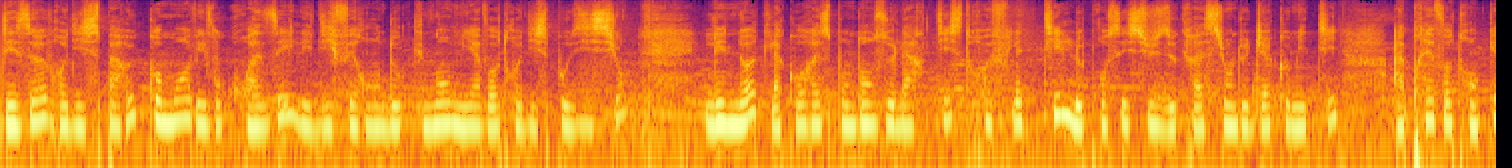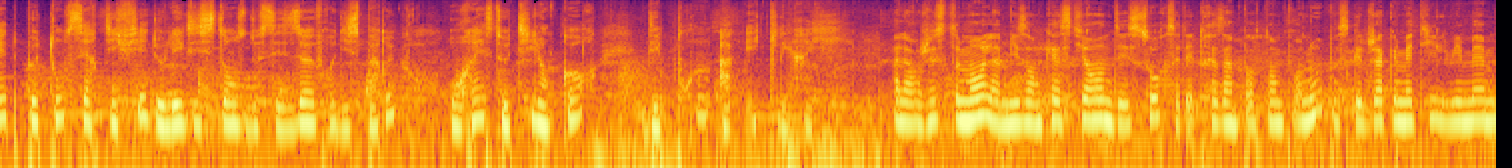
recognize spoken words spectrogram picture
des œuvres disparues, comment avez-vous croisé les différents documents mis à votre disposition? Les notes, la correspondance de l'artiste reflètent-ils le processus de création de Giacometti? Après votre enquête, peut-on certifier de l'existence de ces œuvres disparues ou reste-t-il encore des points à éclairer? Alors justement, la mise en question des sources était très important pour nous parce que Giacometti lui-même,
